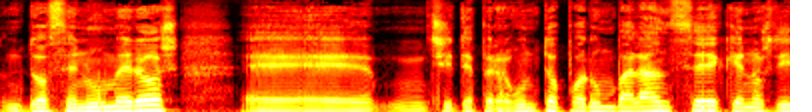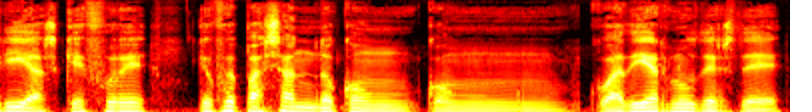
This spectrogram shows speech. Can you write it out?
12 números. si te pregunto por un balance, ¿qué nos dirías? ¿Qué fue, qué fue pasando con, con Cuadierno desde,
